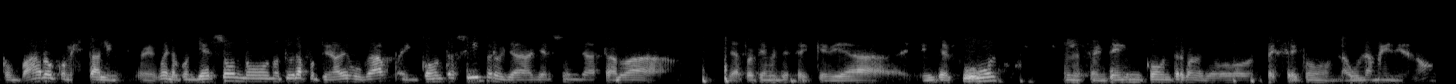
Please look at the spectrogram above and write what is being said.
con Baro, con Stalin. Eh, bueno, con Gerson no, no tuve la oportunidad de jugar, en contra sí, pero ya Gerson ya estaba ya prácticamente se quería ir del fútbol. Me enfrenté en contra cuando yo empecé con la ULA media, ¿no?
